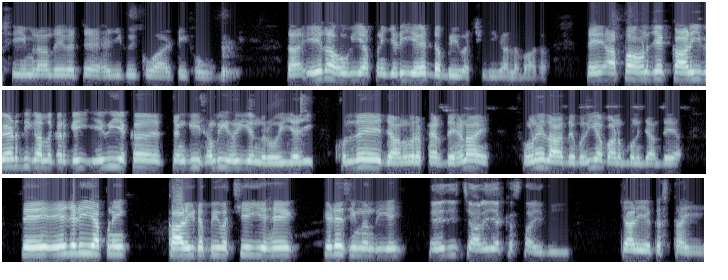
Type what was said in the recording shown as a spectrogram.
ਸੀਮਨਾਂ ਦੇ ਵਿੱਚ ਇਹੋ ਜੀ ਕੋਈ ਕੁਆਲਿਟੀ ਹੋਊਗੀ। ਤਾਂ ਇਹ ਤਾਂ ਹੋ ਗਈ ਆਪਣੀ ਜਿਹੜੀ ਇਹ ਡੱਬੀ ਵੱਛੀ ਦੀ ਗੱਲਬਾਤ। ਤੇ ਆਪਾਂ ਹੁਣ ਜੇ ਕਾਲੀ ਵੇੜ ਦੀ ਗੱਲ ਕਰ ਗਈ ਇਹ ਵੀ ਇੱਕ ਚੰਗੀ ਸੰਭੀ ਹੋਈ ਹੈ ਨਰੋਈ ਆ ਜੀ। ਖੁੱਲੇ ਜਾਨਵਰ ਫਿਰਦੇ ਹਨਾ ਇਹ ਸੋਹਣੇ ਲੱਗਦੇ ਵਧੀਆ ਬਣ ਬਣ ਜਾਂਦੇ ਆ। ਤੇ ਇਹ ਜਿਹੜੀ ਆਪਣੀ ਕਾਲੀ ਡੱਬੀ ਵੱਛੀ ਹੈ ਇਹ ਕਿਹੜੇ ਸੀਮਨ ਦੀ ਹੈ? ਇਹ ਜੀ 40 ਇੱਕ 27 ਦੀ। ਜੀ। 40 ਇੱਕ 27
